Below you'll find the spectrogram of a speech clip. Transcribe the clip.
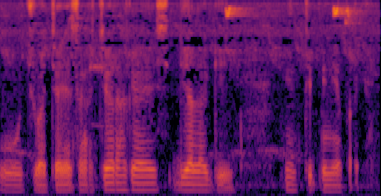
Uh cuacanya sangat cerah guys. Dia lagi ngintip ini apa ya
